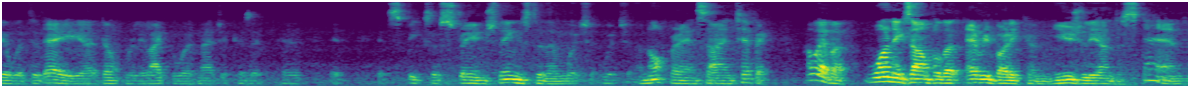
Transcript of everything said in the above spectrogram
deal with today uh, don't really like the word magic because it, it, it, it, speaks of strange things to them which, which are not very scientific. However, one example that everybody can usually understand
